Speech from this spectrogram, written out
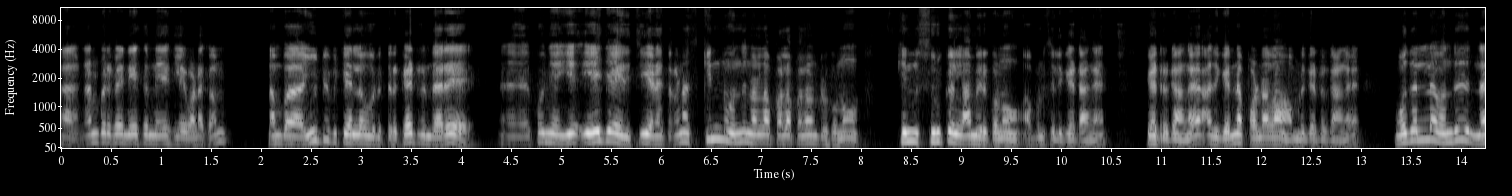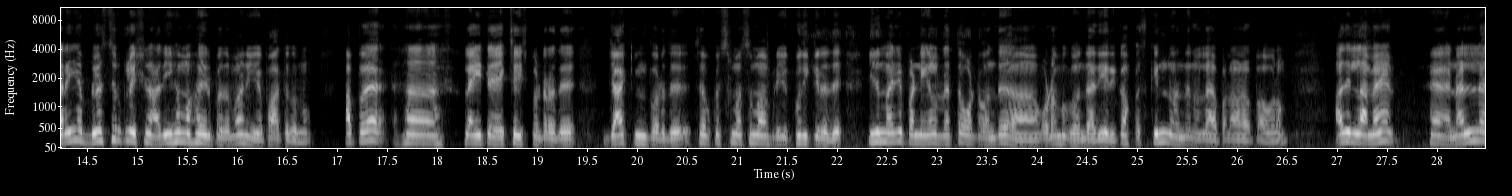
நண்பர்களே நேசம் நேயர்களே வணக்கம். நம்ம யூடியூப் சேனல்ல ஒருத்தர் கேட்டிருந்தாரு. கொஞ்சம் ஏஜ் ஆயிடுச்சு. எனக்கு ஆனால் ஸ்கின் வந்து நல்லா பல பலன்னு இருக்கணும். ஸ்கின் சுருக்கம் இல்லாமல் இருக்கணும் அப்படின்னு சொல்லி கேட்டாங்க. கேட்டிருக்காங்க. அதுக்கு என்ன பண்ணலாம் அப்படின்னு கேட்டிருக்காங்க. முதல்ல வந்து நிறைய பிளட் சர்க்குலேஷன் அதிகமாக இருப்பதமாக நீங்கள் பார்த்துக்கணும். அப்போ லைட்டாக எக்ஸசைஸ் பண்ணுறது ஜாக்கிங் போகிறது சும்மா சும்மா அப்படி குதிக்கிறது இது மாதிரி பண்ணிங்கன்னா ரத்த ஓட்டம் வந்து உடம்புக்கு வந்து அதிகரிக்கும். அப்போ ஸ்கின் வந்து நல்லா பளபளப்பாக வரும். அது இல்லாமல் நல்ல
